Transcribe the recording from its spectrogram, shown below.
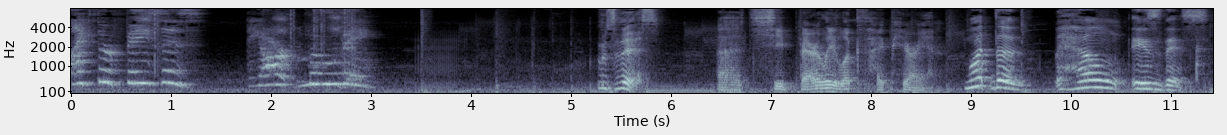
Like their faces. They aren't moving. Who's this? Uh, she barely looks Hyperion. What the hell is this?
